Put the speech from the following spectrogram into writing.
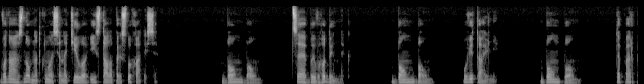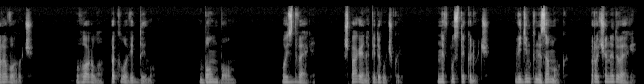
Вона знов наткнулася на тіло і стала прислухатися. Бом-бом. Це бив годинник. Бом-бом. У вітальні. Бом-бом. Тепер праворуч. Горло пекло від диму. Бом-бом. Ось двері. Шпарина під ручкою. Не впусти ключ. Відімкни замок. Прочини двері.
